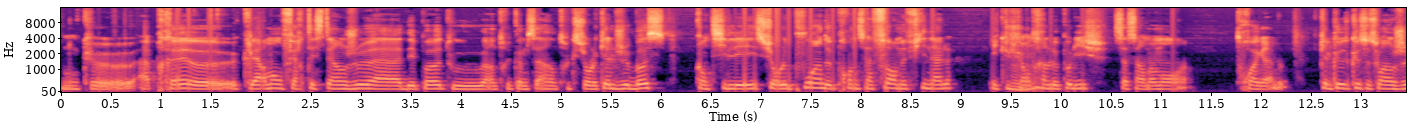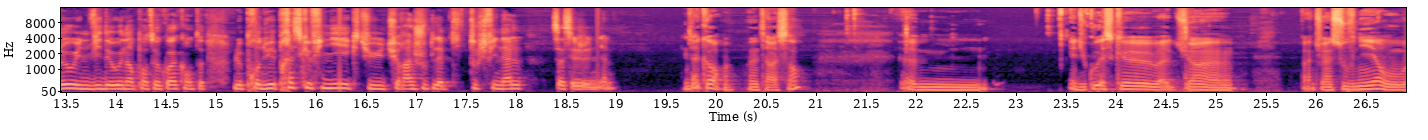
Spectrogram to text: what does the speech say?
Donc euh, après, euh, clairement, faire tester un jeu à des potes ou un truc comme ça, un truc sur lequel je bosse, quand il est sur le point de prendre sa forme finale et que je suis en mhm. train de le polish, ça c'est un moment euh, trop agréable. Quel que, ce soit un jeu ou une vidéo, n'importe quoi, quand le produit est presque fini et que tu, tu rajoutes la petite touche finale, ça c'est génial. D'accord, intéressant. Euh, et du coup, est-ce que bah, tu, as un, bah, tu as un souvenir ou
